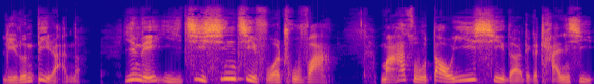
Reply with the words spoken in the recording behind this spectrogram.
理论必然的，因为以即心即佛出发，马祖道一系的这个禅系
